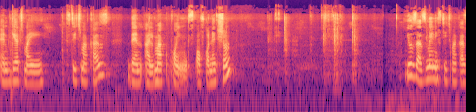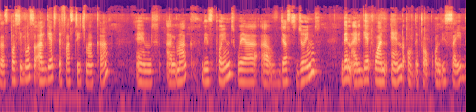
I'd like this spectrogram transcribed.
and get my stitch markers then I'll mark points of connection. Use as many stitch markers as possible. So I'll get the first stitch marker and I'll mark this point where I've just joined. Then I'll get one end of the top on this side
